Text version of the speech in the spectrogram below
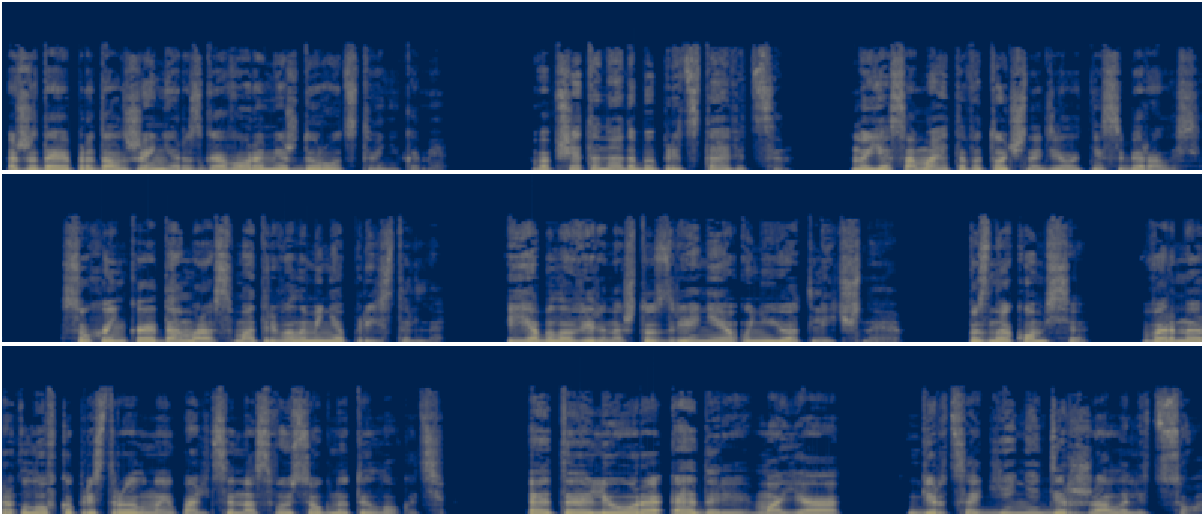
ожидая продолжения разговора между родственниками. Вообще-то надо бы представиться, но я сама этого точно делать не собиралась. Сухонькая дама рассматривала меня пристально, и я была уверена, что зрение у нее отличное. «Познакомься, Вернер ловко пристроил мои пальцы на свой согнутый локоть. «Это Леора Эдери, моя...» Герцогиня держала лицо.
